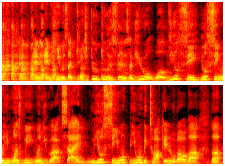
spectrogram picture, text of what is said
and, and and he was like, do, do, do this thing. It's like you, well, you'll see, you'll see when you once we when you go outside, you'll see. You won't be, you won't be talking, blah blah blah blah.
